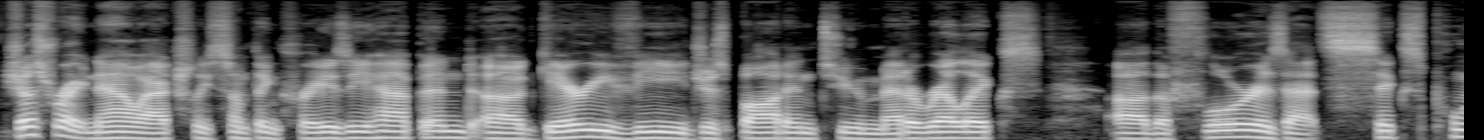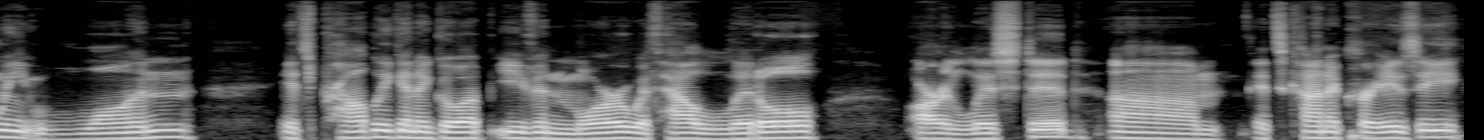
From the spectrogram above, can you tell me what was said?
just right now, actually, something crazy happened. Uh, Gary Vee just bought into Meta Relics. Uh, the floor is at 6.1. It's probably going to go up even more with how little are listed. Um, it's kind of crazy.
